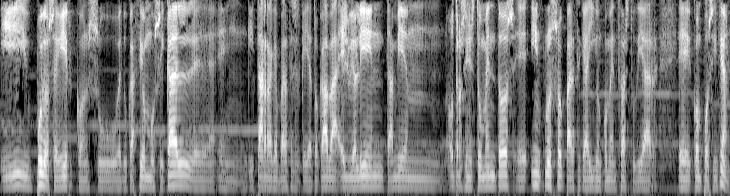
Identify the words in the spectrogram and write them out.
y pudo seguir con su educación musical, eh, en guitarra, que parece ser que ya tocaba, el violín, también otros instrumentos, eh, incluso parece que ahí comenzó a estudiar eh, composición.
